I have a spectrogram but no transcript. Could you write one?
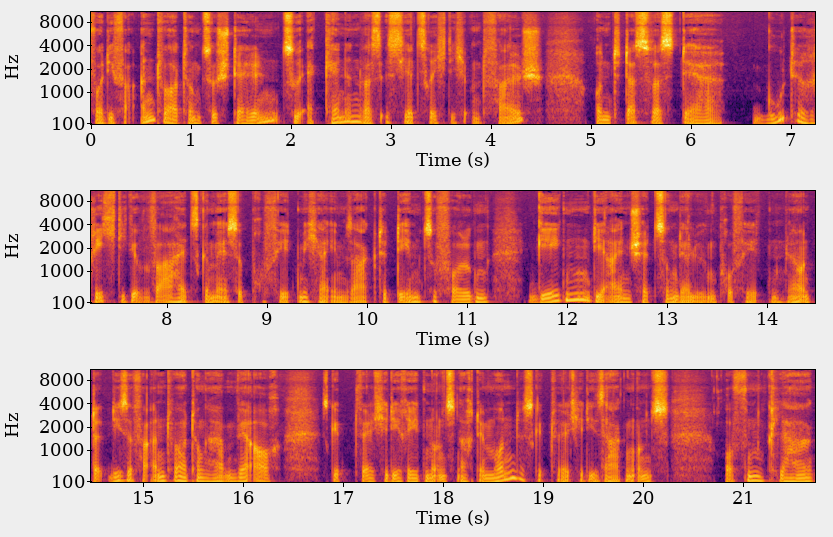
vor die Verantwortung zu stellen, zu erkennen, was ist jetzt richtig und falsch und das, was der gute, richtige, wahrheitsgemäße Prophet Micha ihm sagte, dem zu folgen, gegen die Einschätzung der Lügenpropheten. Ja, und diese Verantwortung haben wir auch. Es gibt welche, die reden uns nach dem Mund, es gibt welche, die sagen uns offen, klar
